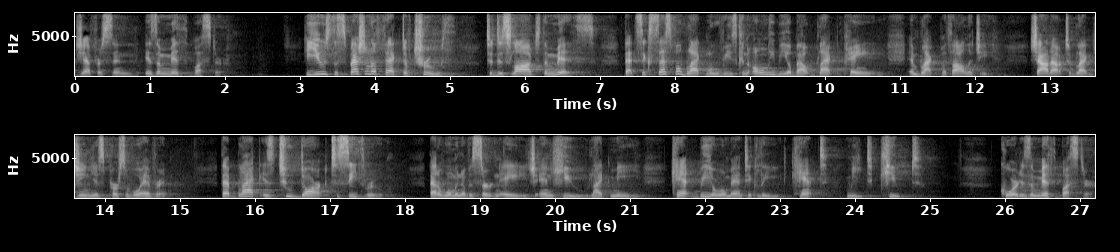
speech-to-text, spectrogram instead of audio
Jefferson is a myth buster. He used the special effect of truth to dislodge the myths that successful black movies can only be about black pain and black pathology. Shout out to black genius Percival Everett. That black is too dark to see through, that a woman of a certain age and hue, like me, can't be a romantic lead, can't meet cute. Cord is a myth buster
